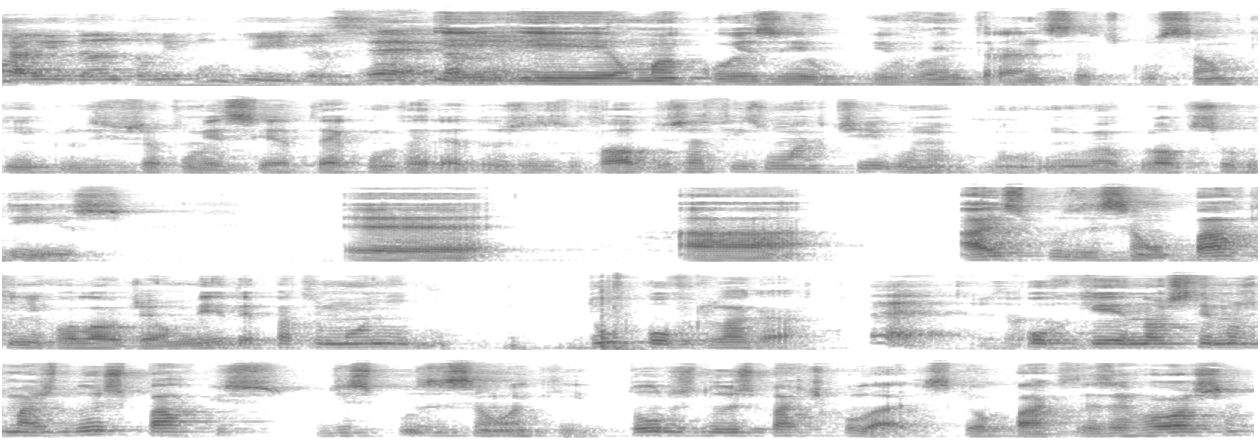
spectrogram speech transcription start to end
tá lidando também com vidas. É, e, e, uma coisa, eu, eu vou entrar nessa discussão, porque inclusive já conversei até com o vereador Josivaldo, já fiz um artigo no, no, no meu blog sobre isso. É, a, a exposição Parque Nicolau de Almeida é patrimônio do povo de Lagarto. É, porque nós temos mais dois parques de exposição aqui, todos dois particulares, que é o Parque Zé Rocha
